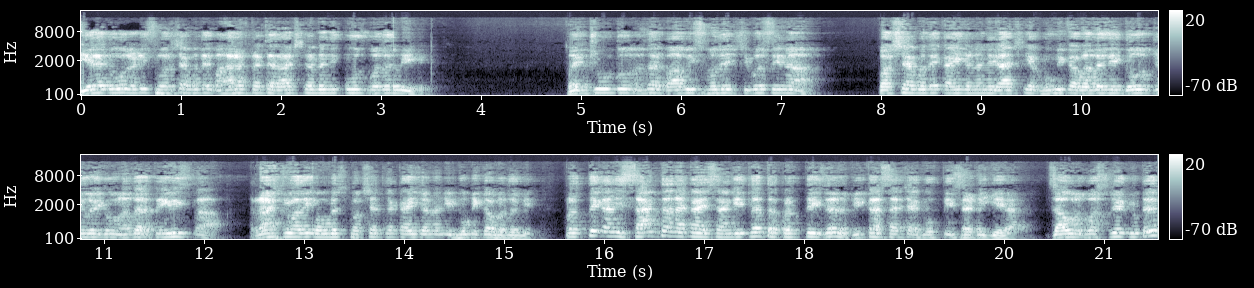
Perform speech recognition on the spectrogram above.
गेल्या दोन अडीच वर्षामध्ये महाराष्ट्राच्या राजकारणाने पोच बदलली पंचवीस म्हणजे दोन हजार बावीसमध्ये शिवसेना पक्षामध्ये काही जणांनी राजकीय भूमिका बदलली. दोन जुलै दोन हजार तेवीस ला राष्ट्रवादी काँग्रेस पक्षातल्या काही जणांनी भूमिका बदलली. प्रत्येकाने सांगताना काय सांगितलं तर प्रत्येक जण विकासाच्या गोष्टीसाठी गेला. जाऊन बसले कुठे?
